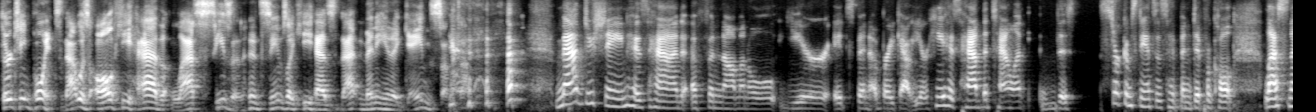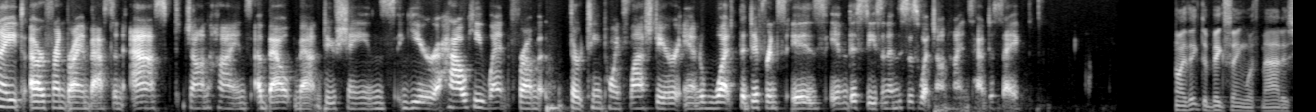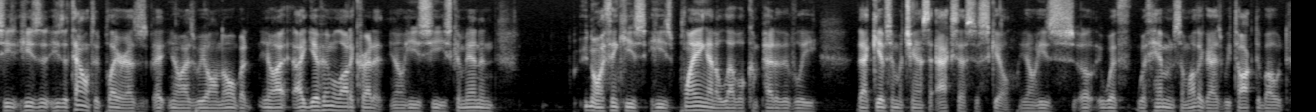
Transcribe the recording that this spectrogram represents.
13 points. That was all he had last season. It seems like he has that many in a game sometimes. Matt Duchene has had a phenomenal year. It's been a breakout year. He has had the talent, the circumstances have been difficult. Last night, our friend Brian Baston asked John Hynes about Matt Duchene's year, how he went from 13 points last year, and what the difference is in this season. And this is what John Hynes had to say. I think the big thing with Matt is he, he's a, he's a talented player, as you know, as we all know. But you know, I, I give him a lot of credit. You know, he's he's come in and you know I think he's he's playing at a level competitively that gives him a chance to access his skill. You know, he's uh, with with him and some other guys. We talked about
